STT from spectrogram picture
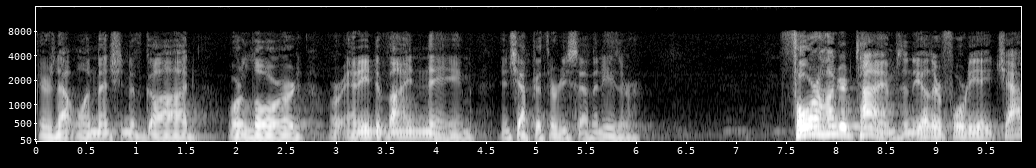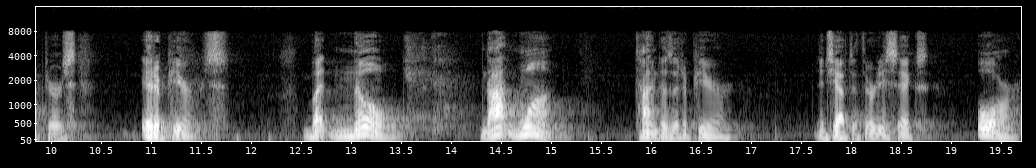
There's not one mention of God or Lord or any divine name in chapter 37 either. 400 times in the other 48 chapters it appears. But no, not one time does it appear in chapter 36 or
